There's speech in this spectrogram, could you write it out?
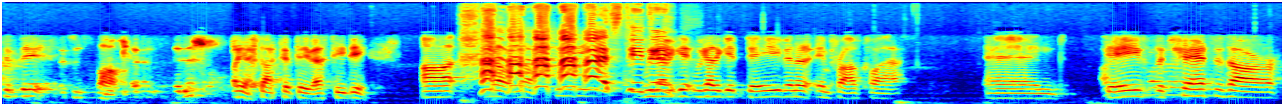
tip Dave. It's oh, initial. Oh yeah, stock tip Dave. STD. Uh, no, no, Stevie, STD. We gotta get we gotta get Dave in an improv class, and Dave. The chances are,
